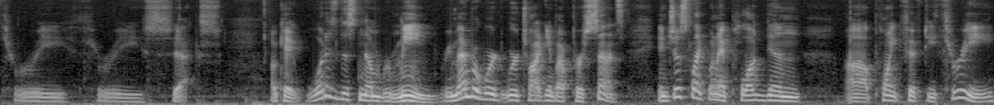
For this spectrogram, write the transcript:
336. Okay, what does this number mean? Remember, we're, we're talking about percents. And just like when I plugged in uh, 0.53,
